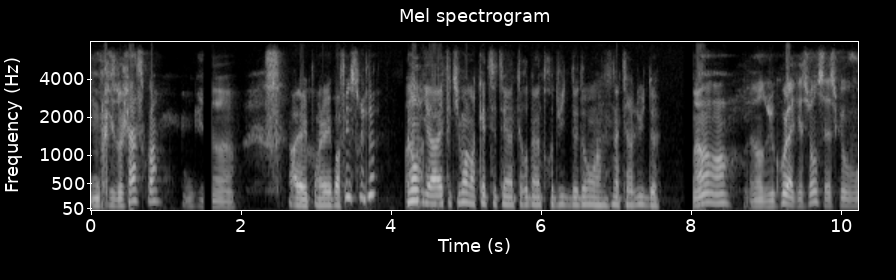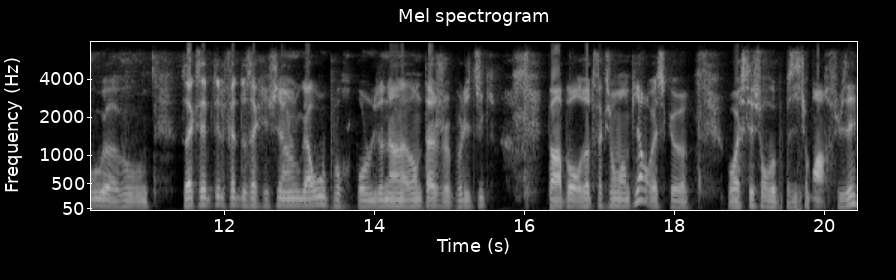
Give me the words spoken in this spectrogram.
une prise de chasse, quoi. Donc, une, Ah, on l'avait- on l'avait pas fait ce truc-là? Ah Non, il y a effectivement l'enquête s'était inter- introduite dedans, un interlude. Non, non. Donc, du coup, la question, c'est est-ce que vous, euh, vous, vous acceptez le fait de sacrifier un loup-garou pour, pour lui donner un avantage politique par rapport aux autres factions vampires, ou est-ce que vous restez sur vos positions à refuser?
